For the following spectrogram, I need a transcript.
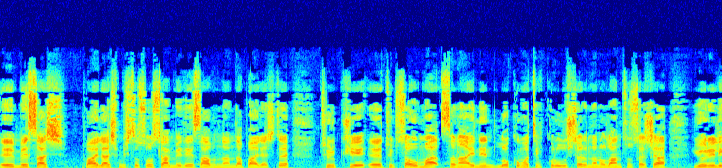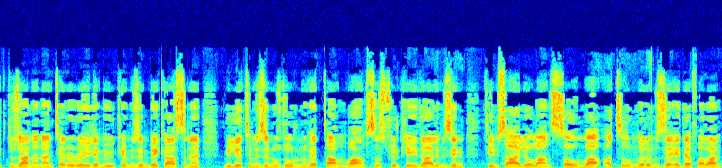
e, mesaj paylaşmıştı. Sosyal medya hesabından da paylaştı. Türkiye e, Türk savunma sanayinin lokomotif kuruluşlarından olan TUSAŞ'a yönelik düzenlenen terör eylemi ülkemizin bekasını, milletimizin huzurunu ve tam bağımsız Türkiye idealimizin timsali olan savunma atılımlarımızı hedef alan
